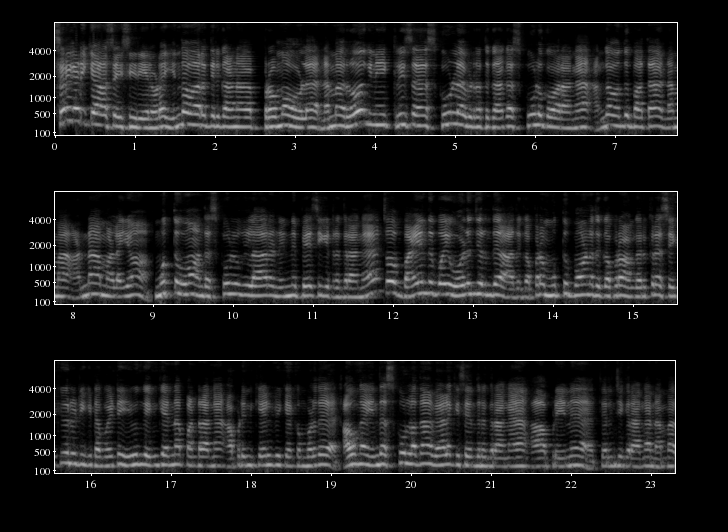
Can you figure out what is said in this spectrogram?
சிறகடிக்க ஆசை சீரியலோட இந்த வாரத்திற்கான ப்ரொமோவில் நம்ம ரோகிணி கிறிஸை ஸ்கூல்ல விடுறதுக்காக ஸ்கூலுக்கு வராங்க. அங்க வந்து பார்த்தா நம்ம அண்ணாமலையும் முத்துவும் அந்த ஸ்கூலுக்குள்ளார நின்று பேசிக்கிட்டு இருக்கிறாங்க. ஸோ பயந்து போய் ஒளிஞ்சிருந்து அதுக்கப்புறம் முத்து போனதுக்கு அப்புறம் அங்க இருக்கிற செக்யூரிட்டி கிட்ட போயிட்டு இவங்க இங்க என்ன பண்றாங்க அப்படின்னு கேள்வி கேட்கும் பொழுது அவங்க இந்த ஸ்கூலில் தான் வேலைக்கு சேர்ந்துருக்கிறாங்க அப்படின்னு தெரிஞ்சுக்கிறாங்க நம்ம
